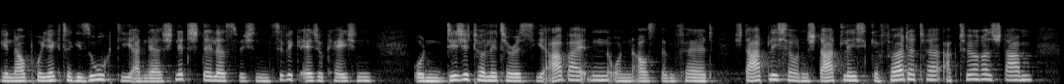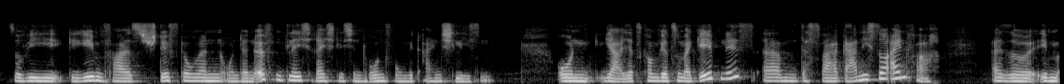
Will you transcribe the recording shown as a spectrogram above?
genau Projekte gesucht, die an der Schnittstelle zwischen Civic Education und Digital Literacy arbeiten und aus dem Feld staatliche und staatlich geförderte Akteure stammen sowie gegebenenfalls Stiftungen und den öffentlich-rechtlichen Rundfunk mit einschließen. Und ja, jetzt kommen wir zum Ergebnis. Ähm, das war gar nicht so einfach. Also im,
